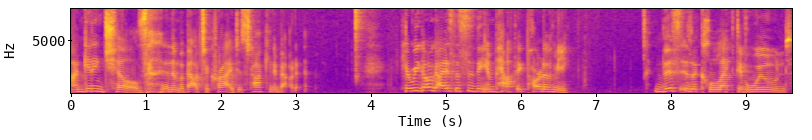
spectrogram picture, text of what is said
I'm getting chills and I'm about to cry just talking about it. Here we go, guys. This is the empathic part of me. This is a collective wound.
